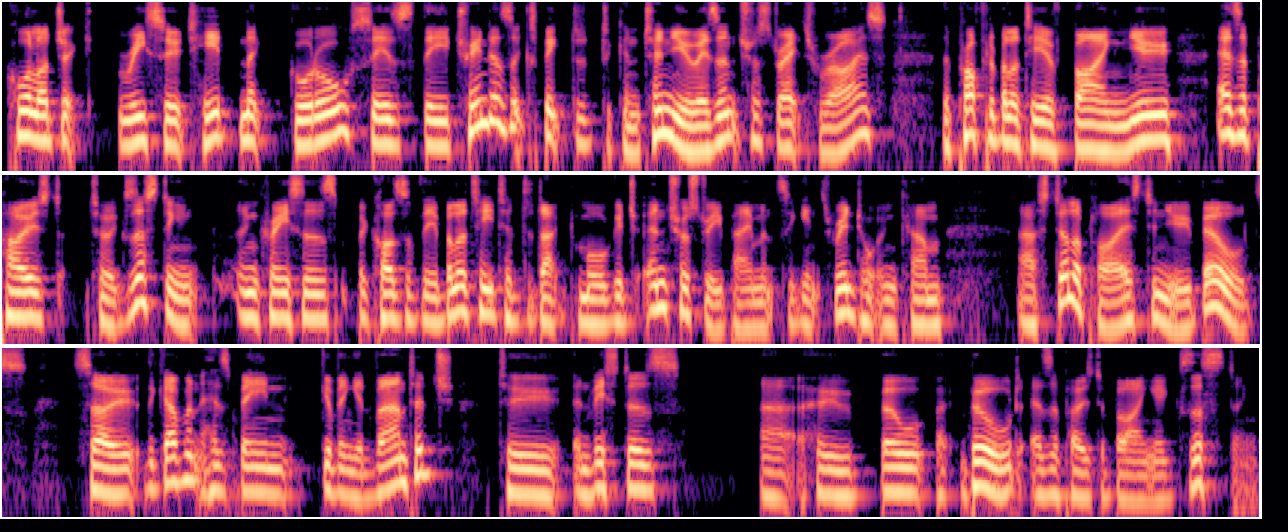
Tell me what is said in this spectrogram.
CoreLogic research head Nick Goodall says the trend is expected to continue as interest rates rise. The profitability of buying new, as opposed to existing increases because of the ability to deduct mortgage interest repayments against rental income, uh, still applies to new builds. So the government has been giving advantage to investors uh, who build, build as opposed to buying existing.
